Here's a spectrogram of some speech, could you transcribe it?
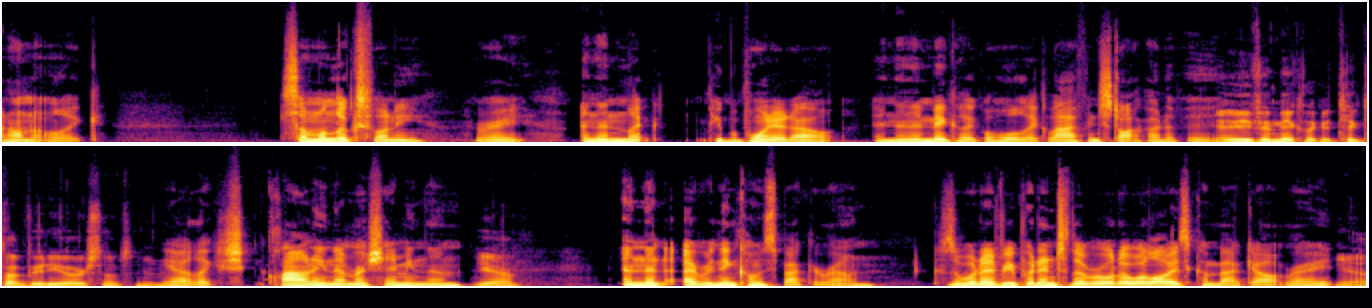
I don't know like someone looks funny, right? And then like people point it out, and then they make like a whole like laughing stock out of it. Maybe even make like a TikTok video or something. Yeah, like sh- clowning them or shaming them, yeah, and then everything comes back around. Because whatever you put into the world, it will always come back out, right? yeah,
